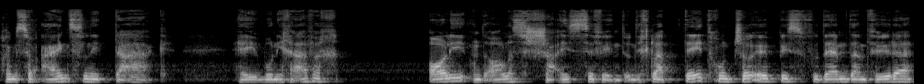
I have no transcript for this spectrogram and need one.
Habe ich so einzelne Tage, hey, wo ich einfach alle und alles scheiße finde. Und ich glaube, dort kommt schon etwas von dem dann führen,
